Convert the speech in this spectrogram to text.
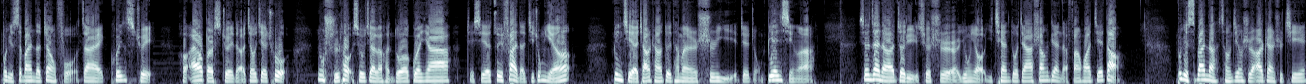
布里斯班的政府在 Queen Street 和 Albert Street 的交界处，用石头修建了很多关押这些罪犯的集中营，并且常常对他们施以这种鞭刑啊。现在呢，这里却是拥有一千多家商店的繁华街道。布里斯班呢，曾经是二战时期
